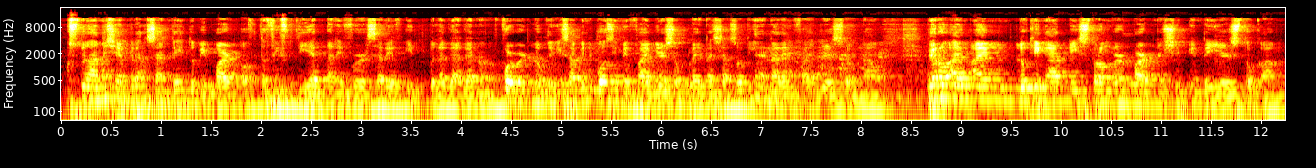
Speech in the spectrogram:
gusto namin syempre ang Sunday to be part of the 50th anniversary of Eat Bulaga, ganun. Forward looking. Sabi ni bossing may 5 years supply na siya. So tingnan natin 5 years from now. Pero I'm, I'm looking at a stronger partnership in the years to come.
